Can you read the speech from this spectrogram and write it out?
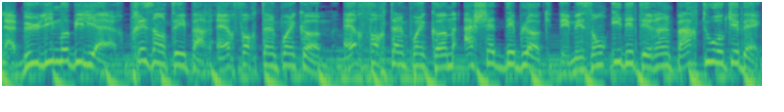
La bulle immobilière, présentée par Airfortin.com. Airfortin.com achète des blocs, des maisons et des terrains partout au Québec.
